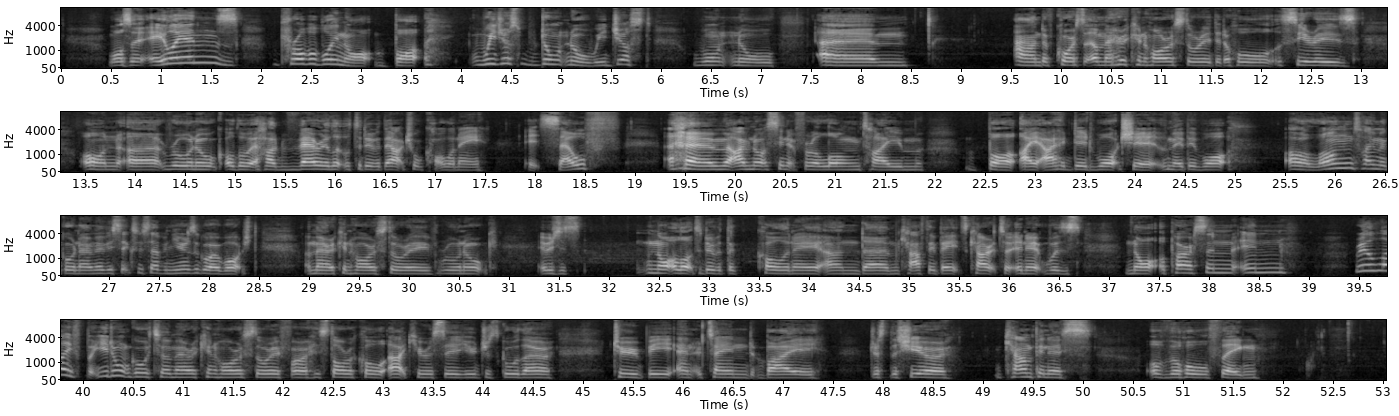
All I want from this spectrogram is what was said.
Was it aliens? Probably not, but we just don't know. We just won't know. Um, and of course, American Horror Story did a whole series on uh, Roanoke, although it had very little to do with the actual colony itself. Um, I've not seen it for a long time, but I I did watch it maybe what oh a long time ago now, maybe six or seven years ago. I watched American Horror Story Roanoke. It was just not a lot to do with the colony, and um, Kathy Bates' character in it was not a person in real life. But you don't go to American Horror Story for historical accuracy. You just go there to be entertained by just the sheer campiness of the whole thing.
